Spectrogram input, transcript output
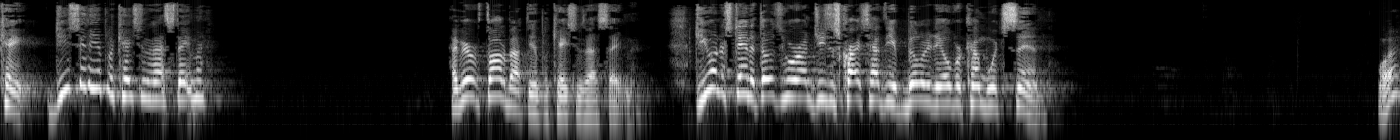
Okay, do you see the implication of that statement? Have you ever thought about the implications of that statement? Do you understand that those who are on Jesus Christ have the ability to overcome which sin? What?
